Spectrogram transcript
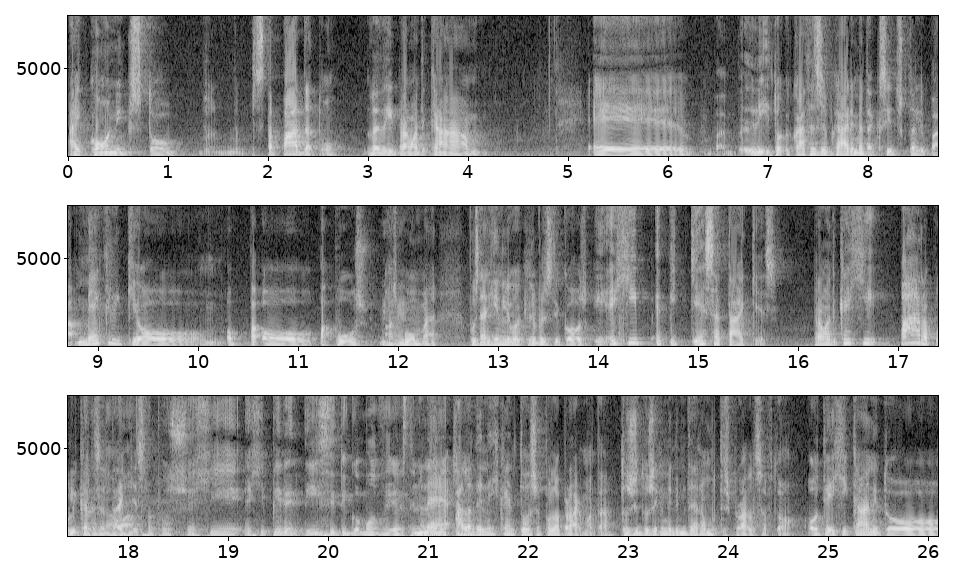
iconic στο, στα πάντα του. Δηλαδή, πραγματικά, ε, δηλαδή, το κάθε ζευγάρι μεταξύ τους κτλ. Μέχρι και ο, ο, πα- ο παππούς, ας πούμε, που στην αρχή είναι λίγο εκνευριστικός, έχει επικές ατάκες. Πραγματικά έχει πάρα πολύ καλές Αλλά Ο ατάκες. άνθρωπος έχει, έχει υπηρετήσει την κομμωδία στην Ναι, Αμερική. αλλά δεν έχει κάνει τόσα πολλά πράγματα. Το συζητούσα και με τη μητέρα μου της προάλλε αυτό. Ότι έχει κάνει το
